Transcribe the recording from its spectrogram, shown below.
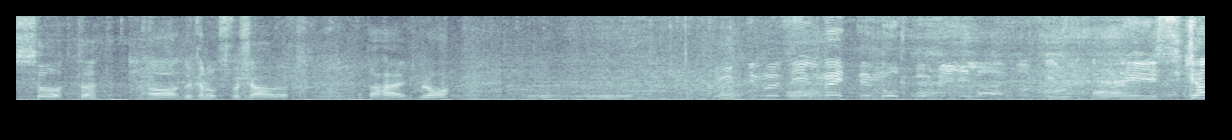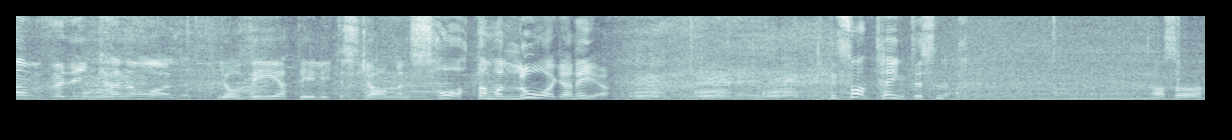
Åh, söten. Ja, du kan också få shoutout. Vänta här, bra. Filma inte moppebilar. Det är ju skam för din kanal. Jag vet det är lite skam, men satan vad låg han är! Hur fan tänkte snö... Alltså...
